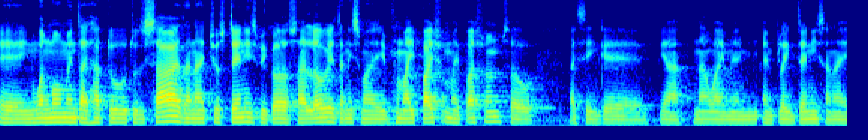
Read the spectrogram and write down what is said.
uh, in one moment I have to, to decide and I choose tennis because I love it and it's my, my passion my passion so I think uh, yeah now I'm, I'm, I'm playing tennis and I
